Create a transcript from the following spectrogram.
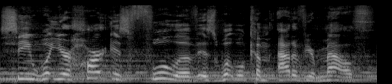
See, what your heart is full of is what will come out of your mouth.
